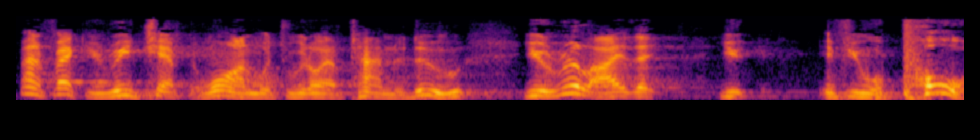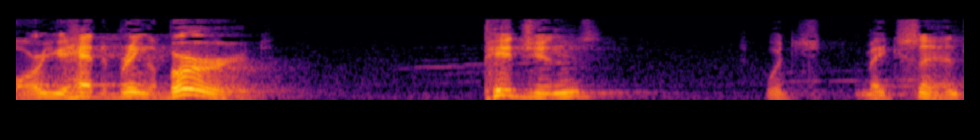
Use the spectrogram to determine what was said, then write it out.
Matter of fact, you read chapter 1, which we don't have time to do, you realize that if you were poor, you had to bring a bird, pigeons, which makes sense.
